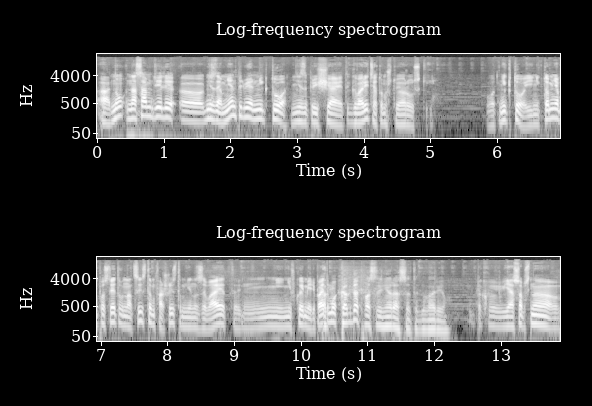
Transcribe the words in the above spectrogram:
А, ну, на самом деле, э, не знаю, мне, например, никто не запрещает говорить о том, что я русский. Вот никто. И никто меня после этого нацистом, фашистом не называет э, ни, ни в коей мере. Поэтому А когда ты последний раз это говорил? так, я, собственно,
